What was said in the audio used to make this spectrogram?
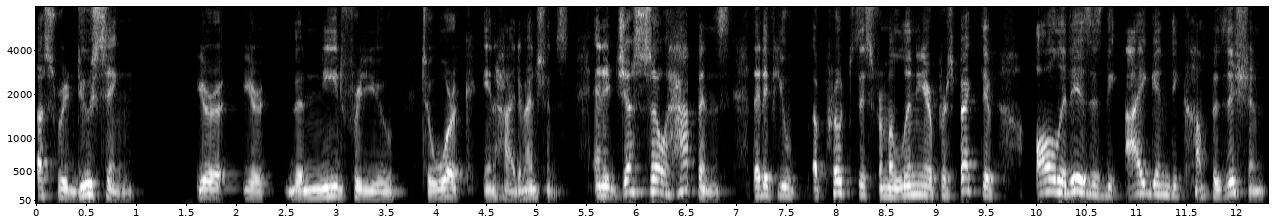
thus reducing your, your, the need for you to work in high dimensions. And it just so happens that if you approach this from a linear perspective, all it is is the eigen decomposition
